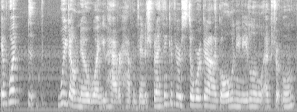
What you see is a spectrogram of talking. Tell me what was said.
if what we don't know what you have or haven't finished, but I think if you're still working on a goal and you need a little extra oomph,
